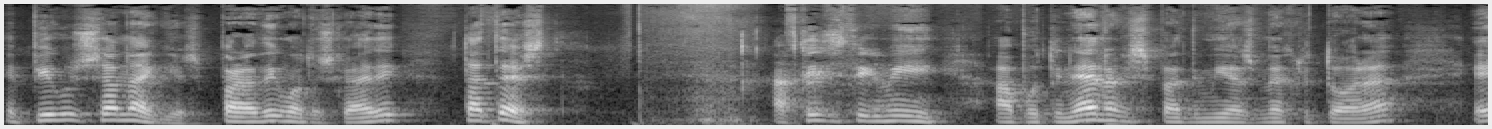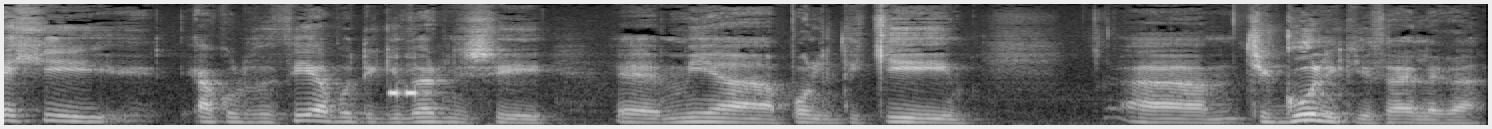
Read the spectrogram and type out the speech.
επίγουσες ανάγκες. Παραδείγματος χάρη τα τεστ. Αυτή τη στιγμή από την έναρξη της πανδημίας μέχρι τώρα έχει ακολουθηθεί από την κυβέρνηση ε, μια πολιτική α, τσιγκούνικη θα έλεγα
